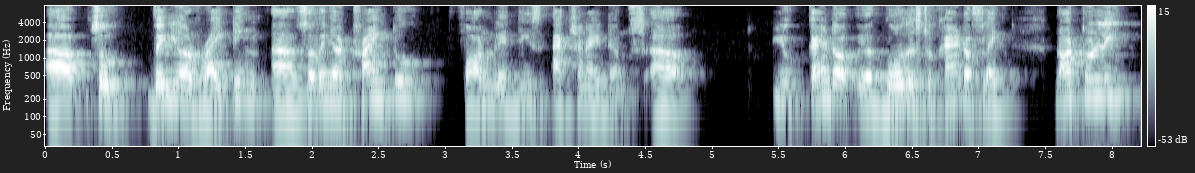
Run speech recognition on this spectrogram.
Uh, so when you are writing uh, so when you're trying to formulate these action items uh, you kind of your goal is to kind of like not only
